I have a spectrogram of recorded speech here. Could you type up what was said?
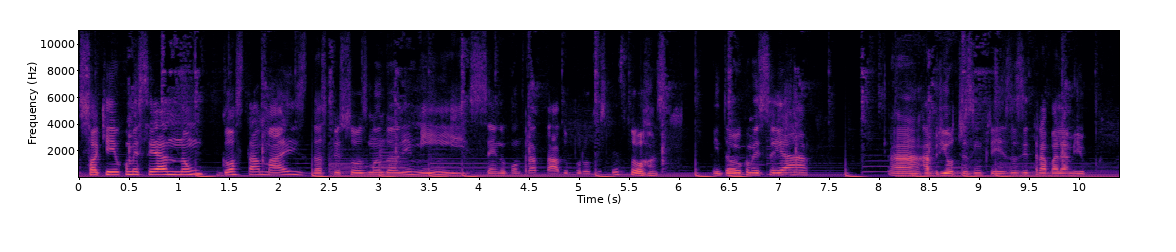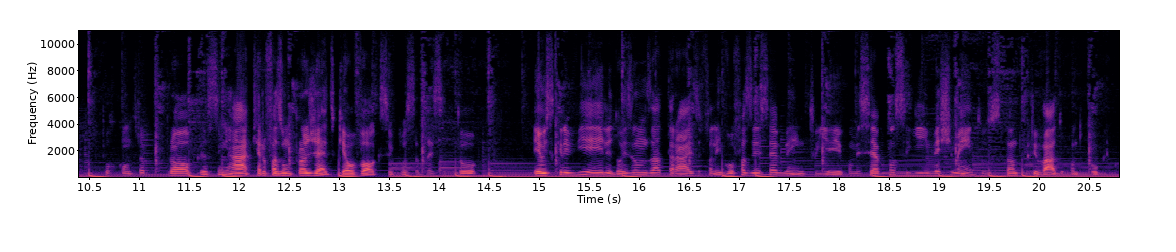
só que eu comecei a não gostar mais das pessoas mandando em mim e sendo contratado por outras pessoas. Então eu comecei a, abrir outras empresas e trabalhar meio por conta própria, assim, ah, quero fazer um projeto, que é o Vox, que você até citou. Eu escrevi ele dois anos atrás, eu falei, vou fazer esse evento. E aí eu comecei a conseguir investimentos, tanto privado quanto público.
